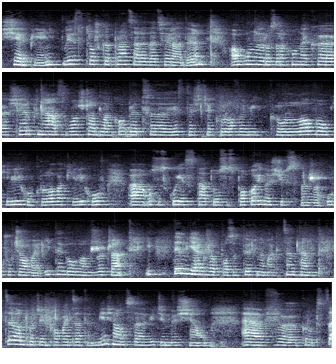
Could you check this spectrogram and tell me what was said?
Sierpień, no jest troszkę pracy, ale dacie rady. Ogólny rozrachunek e, sierpnia, zwłaszcza dla kobiet, e, jesteście królowymi, królową kielichów, królowa kielichów e, uzyskuje status spokojności w sferze uczuciowej i tego Wam życzę. I tym jakże pozytywnym akcentem chcę Wam podziękować za ten miesiąc. Widzimy się e, wkrótce.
